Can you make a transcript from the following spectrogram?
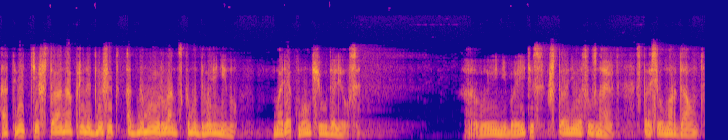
ответьте, что она принадлежит одному ирландскому дворянину». Моряк молча удалился. «А вы не боитесь, что они вас узнают?» — спросил Мордаунд.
